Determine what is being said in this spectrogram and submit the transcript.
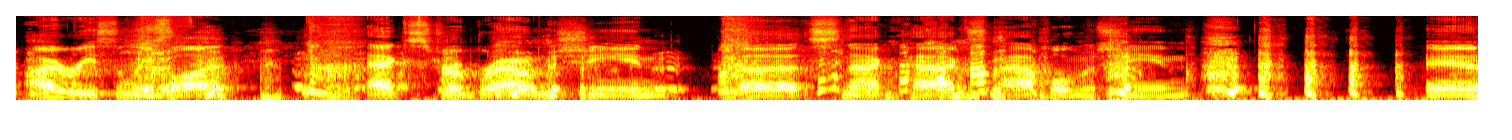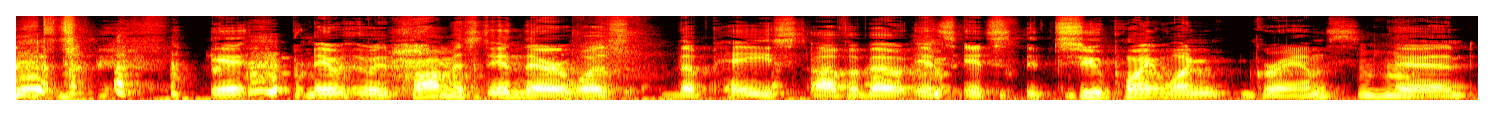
I recently bought extra brown machine, uh, snack packs apple machine, and it, it it promised in there was the paste of about it's it's two point one grams, Mm-hmm. and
